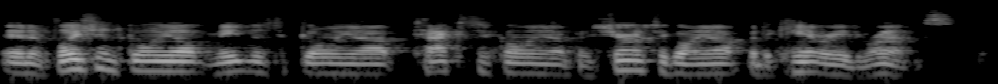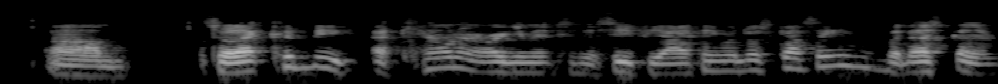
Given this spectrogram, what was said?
and inflation's going up, maintenance is going up, taxes are going up, insurance are going up, but they can't raise rents. Um, so that could be a counter argument to the CPI thing we're discussing, but that's going to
